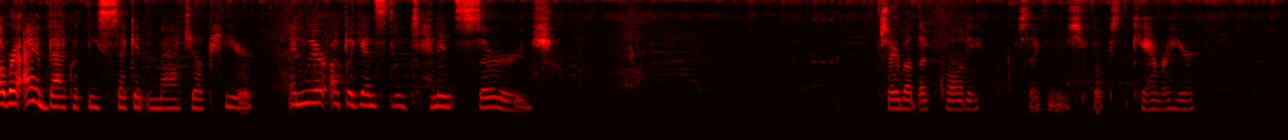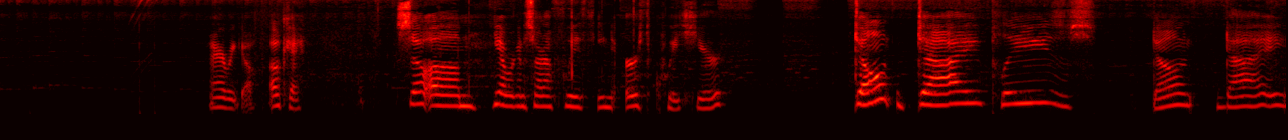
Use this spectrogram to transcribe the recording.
Alright, I am back with the second matchup here. And we are up against Lieutenant Surge. Sorry about the quality. So I can just focus the camera here. There we go. Okay. So, um, yeah, we're gonna start off with an earthquake here. Don't die, please. Don't die.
